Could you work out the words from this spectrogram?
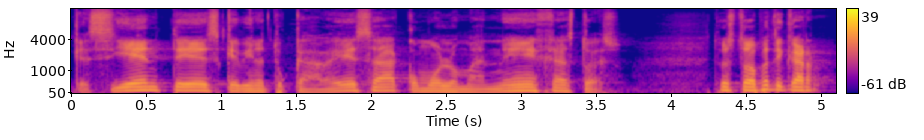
qué sientes? ¿Qué viene a tu cabeza? ¿Cómo lo manejas? Todo eso. Entonces te voy a platicar,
